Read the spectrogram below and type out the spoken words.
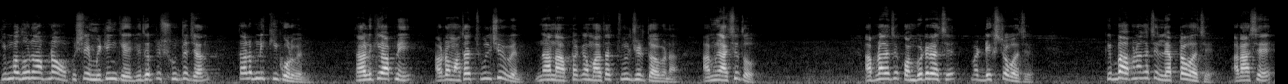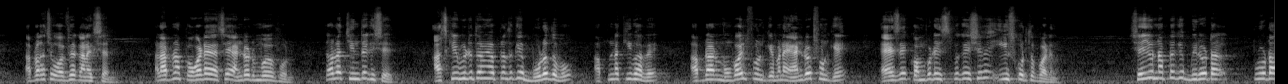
কিংবা ধরুন আপনার অফিসের মিটিংকে যদি আপনি শুনতে চান, তাহলে আপনি কী করবেন? তাহলে কি আপনি আপনার মাথার চুল ছিঁড়বেন? না না, আপনাকে মাথার চুল ছিঁড়তে হবে না। আমি আছি তো। আপনার কাছে কম্পিউটার আছে, বা ডেস্কটপ আছে, কিংবা আপনার কাছে ল্যাপটপ আছে, আর আছে আপনার কাছে ওয়াইফাই কানেকশান আর আপনার পকেটে আছে অ্যান্ড্রয়েড মোবাইল ফোন তাহলে চিন্তা কিসের? আজকের ভিডিওতে আমি আপনাদেরকে বলে দেবো আপনারা কীভাবে আপনার মোবাইল ফোনকে মানে অ্যান্ড্রয়েড ফোনকে অ্যাজ এ কম্পিউটার স্পিকার হিসেবে ইউজ করতে পারেন। সেই জন্য আপনাকে ভিডিওটা, পুরোটা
